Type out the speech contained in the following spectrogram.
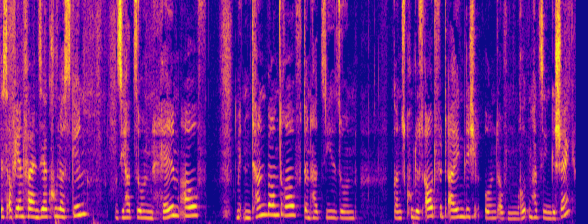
Ist auf jeden Fall ein sehr cooler Skin. Sie hat so einen Helm auf mit einem Tannenbaum drauf. Dann hat sie so ein ganz cooles Outfit eigentlich und auf dem Rücken hat sie ein Geschenk.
